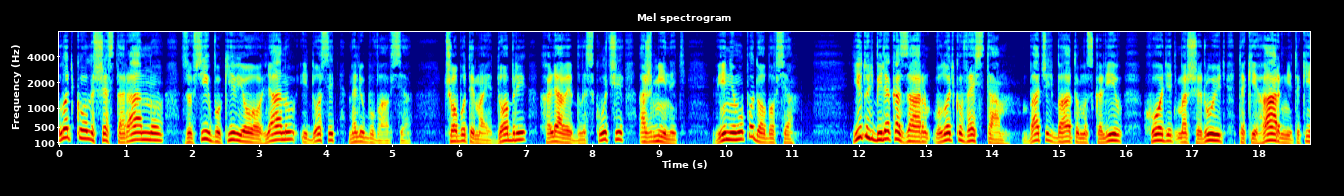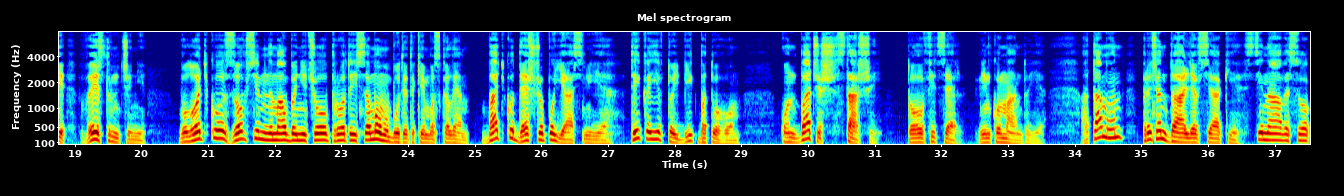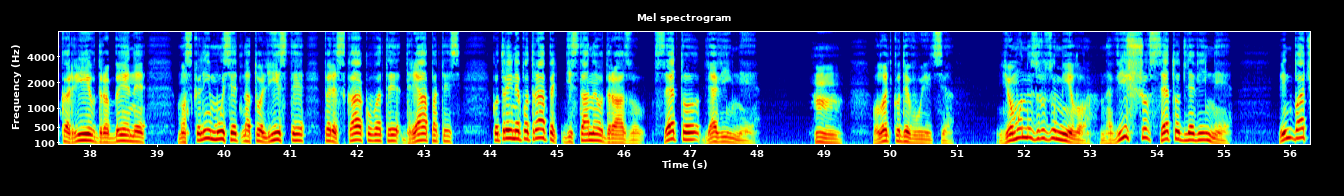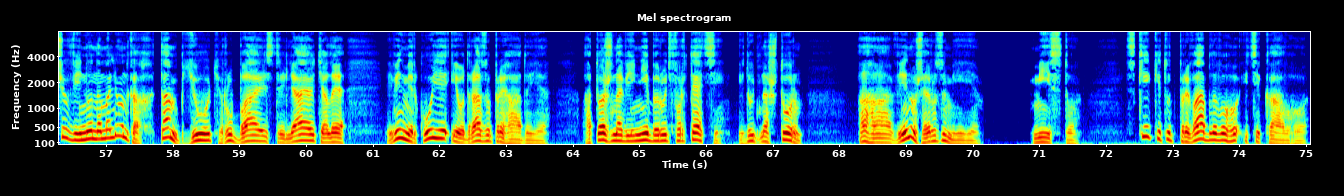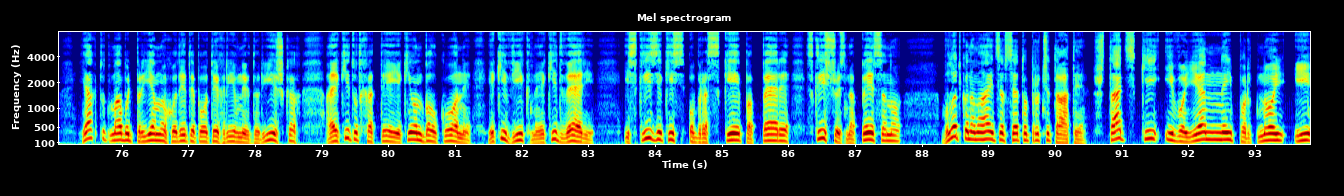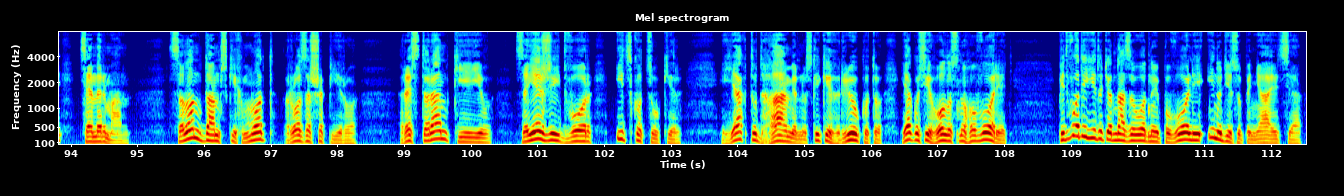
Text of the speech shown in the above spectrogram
Володько лише старанно з усіх боків його оглянув і досить налюбувався. Чоботи має добрі, халяви блискучі, аж мінить. Він йому подобався. Їдуть біля казарм, Володько весь там. Бачить багато москалів, ходять, марширують, такі гарні, такі виструнчені. Володько зовсім не мав би нічого проти й самому бути таким москалем. Батько дещо пояснює, тикає в той бік батогом. Он, бачиш, старший, то офіцер, він командує. А там он причандалля всякі, стіна висока, рів, драбини. Москалі мусять на то лізти, перескакувати, дряпатись. Котрий не потрапить, дістане одразу. Все то для війни. Хм, Володько дивується. Йому не зрозуміло, навіщо все то для війни. Він бачив війну на малюнках. Там б'ють, рубають, стріляють, але він міркує і одразу пригадує. А то ж на війні беруть фортеці, йдуть на штурм. Ага, він уже розуміє. Місто. Скільки тут привабливого і цікавого. Як тут, мабуть, приємно ходити по тих рівних доріжках, а які тут хати, які он балкони, які вікна, які двері, і скрізь якісь образки, папери, скрізь щось написано. Володько намагається все то прочитати штатський і воєнний портной і цемерман, салон дамських мод Роза Шапіро, ресторан Київ, заїжджий двор Іцко-Цукір. Як тут гамірно, скільки грюкото, як усі голосно говорять. Підводи їдуть одна за одною поволі, іноді зупиняються.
